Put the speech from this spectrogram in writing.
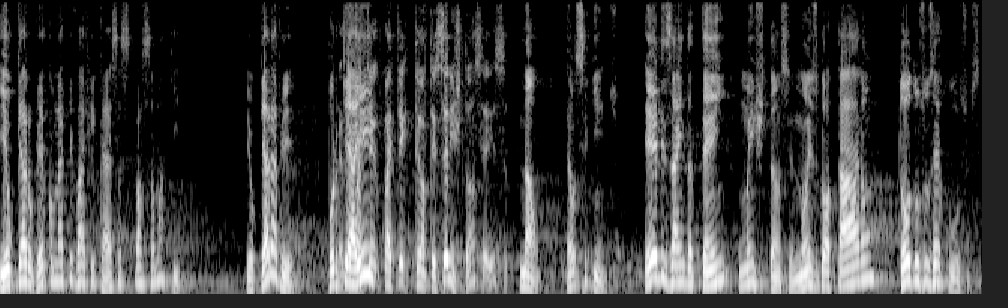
E eu quero ver como é que vai ficar essa situação aqui. Eu quero ver. Porque aí. Vai ter, vai ter que ter uma terceira instância, é isso? Não. É o seguinte: eles ainda têm uma instância, não esgotaram todos os recursos.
